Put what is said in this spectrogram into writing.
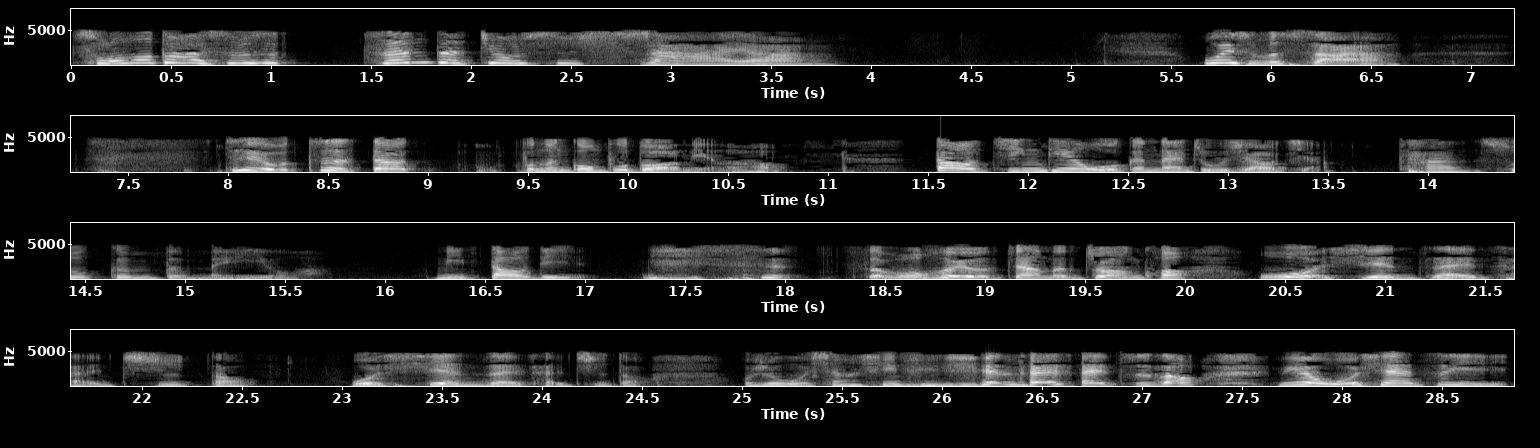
从头到尾是不是真的就是傻呀？为什么傻呀？这有这到不能公布多少年了哈？到今天我跟男主角讲，他说根本没有啊。你到底你是怎么会有这样的状况？我现在才知道，我现在才知道。我说我相信你现在才知道，因为我现在自己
